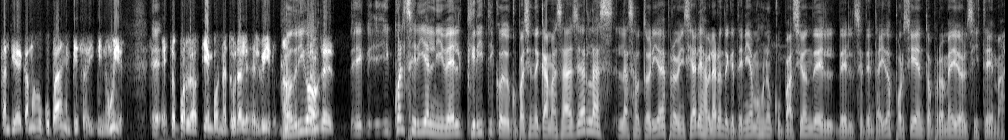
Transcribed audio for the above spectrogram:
cantidad de camas ocupadas empieza a disminuir. Eh, Esto por los tiempos naturales del virus. Rodrigo, ¿y cuál sería el nivel crítico de ocupación de camas? Ayer las, las autoridades provinciales hablaron de que teníamos una ocupación del, del 72% promedio del sistema.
